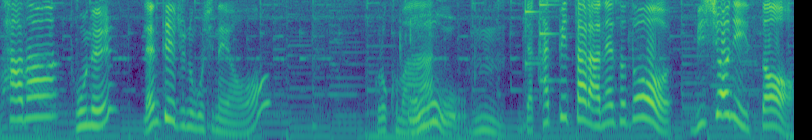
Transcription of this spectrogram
차나 돈을 렌트해주는 곳이네요 그렇구만 오! 음, 이제 캐피탈 안에서도 미션이 있어.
